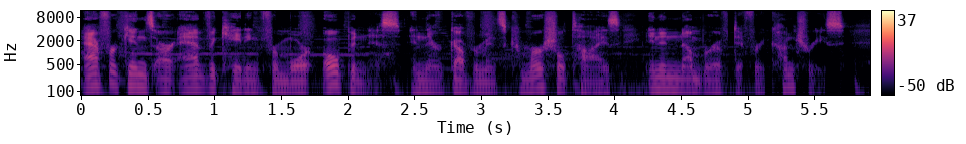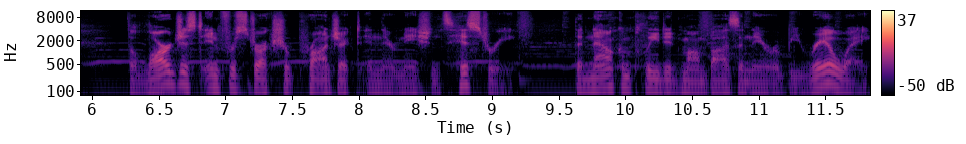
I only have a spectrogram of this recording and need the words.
Africans are advocating for more openness in their government's commercial ties in a number of different countries the largest infrastructure project in their nation's history, the now completed Mombasa-Nairobi Railway,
